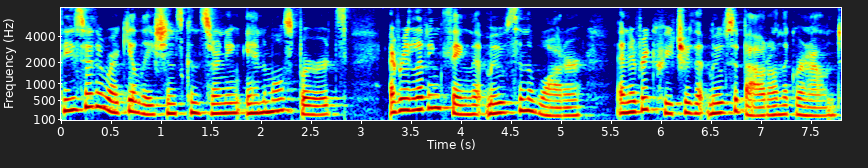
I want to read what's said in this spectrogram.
These are the regulations concerning animals, birds, every living thing that moves in the water, and every creature that moves about on the ground.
